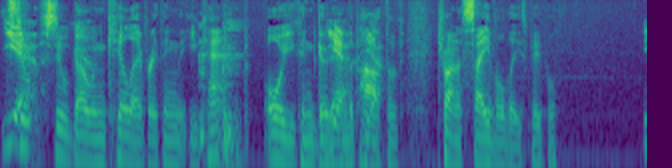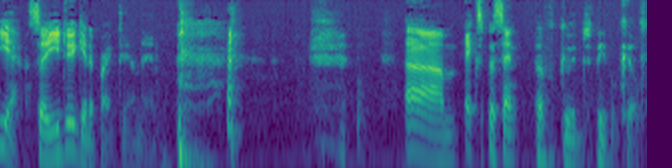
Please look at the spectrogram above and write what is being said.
yeah. still, still go and kill everything that you can or you can go down Yeah, the path yeah. of trying to save all these people Yeah, so you do get a breakdown then. um, X percent of good people killed.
